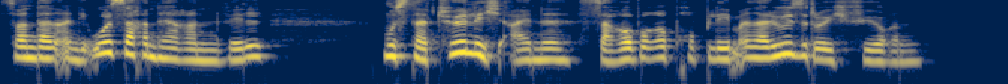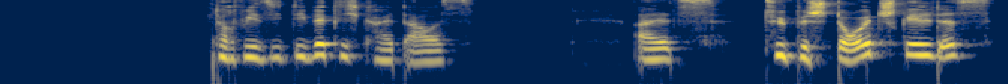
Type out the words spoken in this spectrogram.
sondern an die Ursachen heran will, muss natürlich eine saubere Problemanalyse durchführen. Doch wie sieht die Wirklichkeit aus? Als typisch deutsch gilt es,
